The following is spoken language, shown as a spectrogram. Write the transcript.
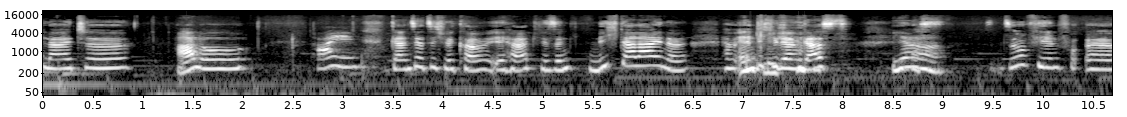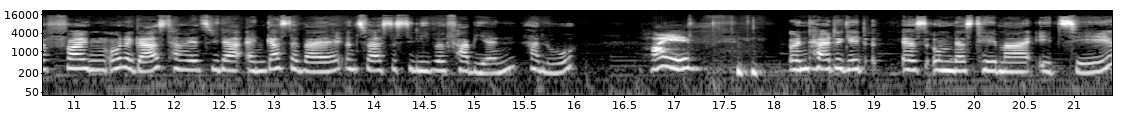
Leute. Hallo. Hi. Ganz herzlich willkommen. Ihr hört, wir sind nicht alleine. Wir haben endlich, endlich wieder einen Gast. ja. Nach so vielen äh, Folgen ohne Gast haben wir jetzt wieder einen Gast dabei. Und zwar ist das die liebe Fabienne. Hallo. Hi. Und heute geht es um das Thema EC.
